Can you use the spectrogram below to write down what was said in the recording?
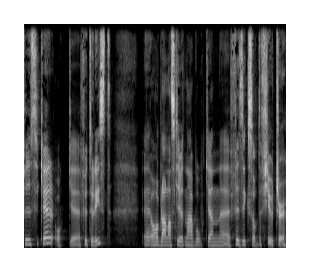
fysiker och eh, futurist. Eh, och har bland annat skrivit den här boken eh, Physics of the Future.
